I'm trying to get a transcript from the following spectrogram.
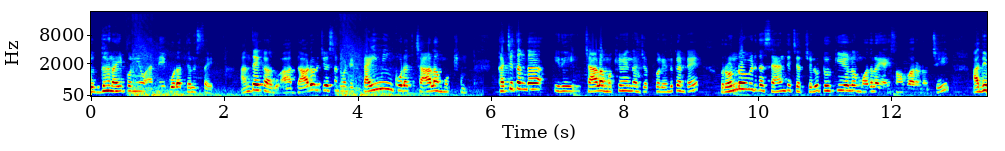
యుద్ధ నైపుణ్యం అన్నీ కూడా తెలుస్తాయి. అంతేకాదు ఆ దాడులు చేసినటువంటి టైమింగ్ కూడా చాలా ముఖ్యం. ఖచ్చితంగా ఇది చాలా ముఖ్యమైనదని చెప్పుకోవాలి. ఎందుకంటే రెండో విడత శాంతి చర్చలు టుర్కియోలో మొదలయ్యాయి సోమవారం నుంచి. అది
